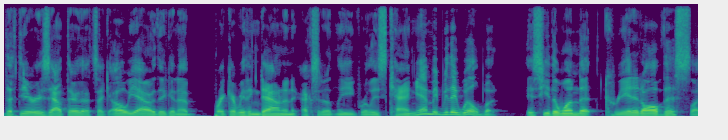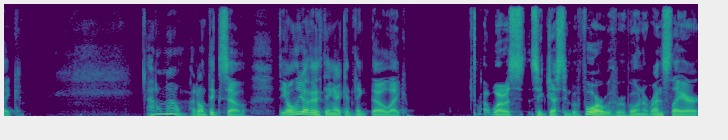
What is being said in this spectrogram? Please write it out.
the theories out there that's like, "Oh yeah, are they going to break everything down and accidentally release Kang?" Yeah, maybe they will, but is he the one that created all of this? Like I don't know. I don't think so. The only other thing I can think though, like what I was suggesting before with Ravonna Renslayer,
